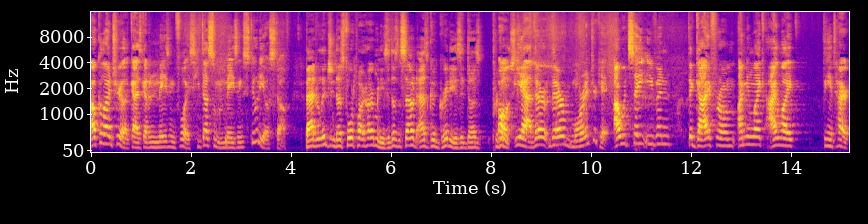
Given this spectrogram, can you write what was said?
Alkaline Trio, that guy's got an amazing voice. He does some amazing studio stuff. Bad Religion does four part harmonies. It doesn't sound as good gritty as it does Oh yeah, they're they're more intricate. I would say even the guy from I mean like I like the entire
